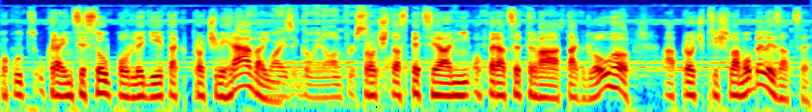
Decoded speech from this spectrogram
pokud Ukrajinci jsou pod lidi, tak proč vyhrávají? Proč ta speciální operace trvá tak dlouho? A proč přišla mobilizace?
